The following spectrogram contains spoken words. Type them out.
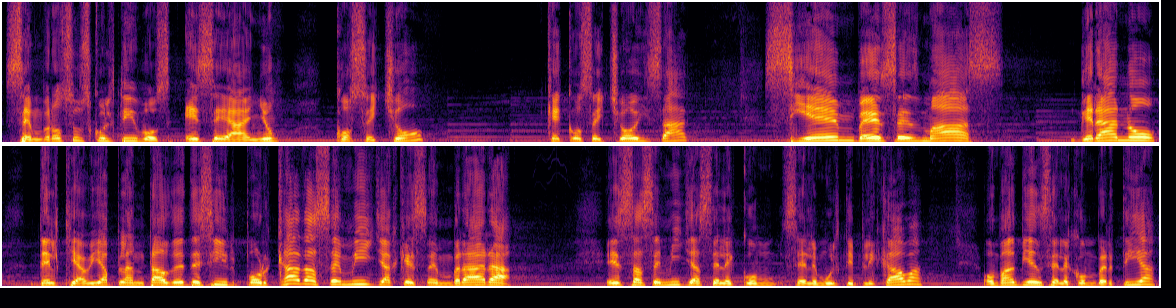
sembró sus cultivos ese año, cosechó. ¿Qué cosechó Isaac? Cien veces más grano del que había plantado. Es decir, por cada semilla que sembrara, esa semilla se le, se le multiplicaba, o más bien se le convertía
